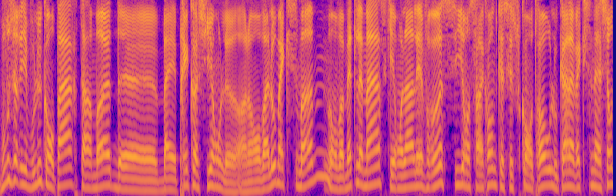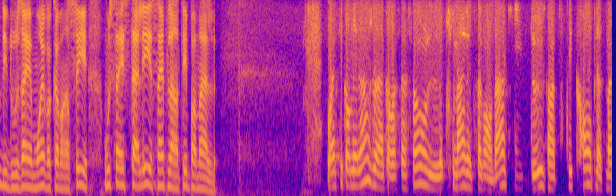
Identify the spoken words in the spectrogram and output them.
vous auriez voulu qu'on parte en mode, euh, ben, précaution, là. Alors, on va aller au maximum, on va mettre le masque et on l'enlèvera si on se rend compte que c'est sous contrôle ou quand la vaccination des 12 ans et moins va commencer ou s'installer et s'implanter pas mal. Oui, c'est qu'on mélange dans la conversation le primaire et le secondaire, qui sont deux entités complètement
